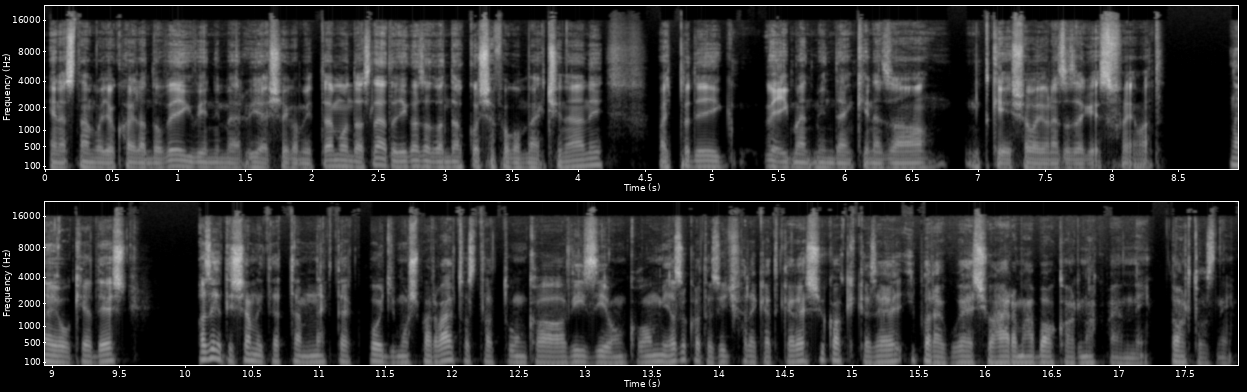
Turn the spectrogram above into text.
én ezt nem vagyok hajlandó végigvinni, mert hülyeség, amit te mondasz. Lehet, hogy igazad van, de akkor se fogom megcsinálni, vagy pedig végigment mindenkin ez a késő vajon ez az egész folyamat. Na jó kérdés. Azért is említettem nektek, hogy most már változtattunk a víziónkon, mi azokat az ügyfeleket keressük, akik az iparágú első háromába akarnak menni, tartozni.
